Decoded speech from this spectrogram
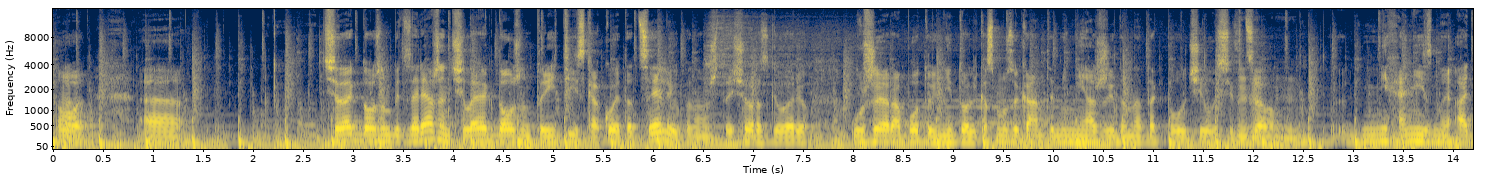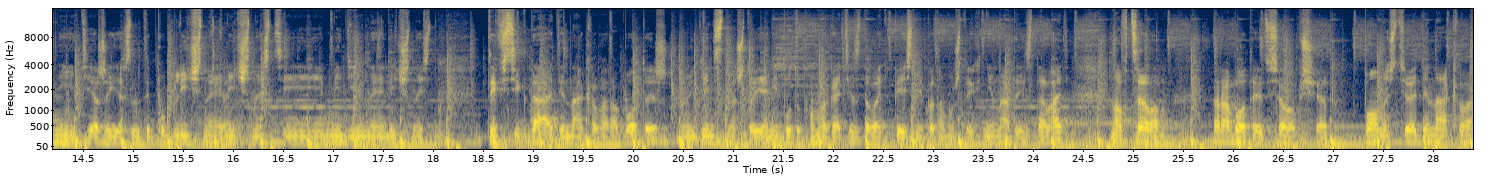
Вот. Человек должен быть заряжен, человек должен прийти с какой-то целью, потому что, еще раз говорю, уже работаю не только с музыкантами, неожиданно так получилось, и в целом механизмы одни и те же, если ты публичная личность и медийная личность, ты всегда одинаково работаешь. Ну, единственное, что я не буду помогать издавать песни, потому что их не надо издавать, но в целом работает все вообще полностью одинаково.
